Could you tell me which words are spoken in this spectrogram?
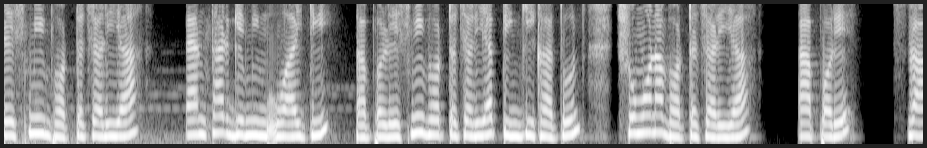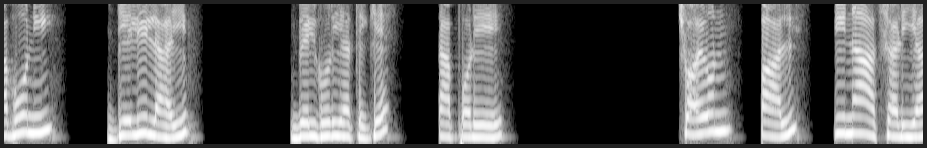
Reshmi Bhattacharya, Panther gaming YT তারপর রেশমি ভট্টাচারিয়া, পিঙ্কি খাতুন, সুমনা ভট্টাচারিয়া, তারপরে শ্রাবণী ডেলি লাইভ বেলঘরিয়া থেকে, তারপরে চয়ন পাল, টিনা আচারিয়া,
